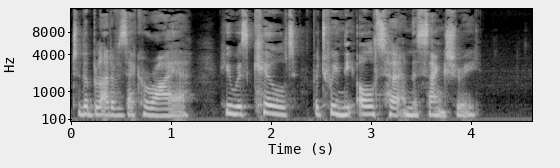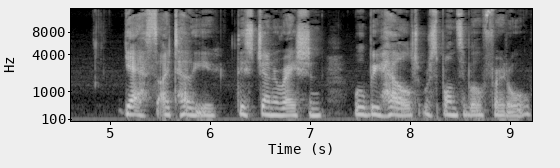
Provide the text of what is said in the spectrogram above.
to the blood of Zechariah, who was killed between the altar and the sanctuary. Yes, I tell you, this generation will be held responsible for it all.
